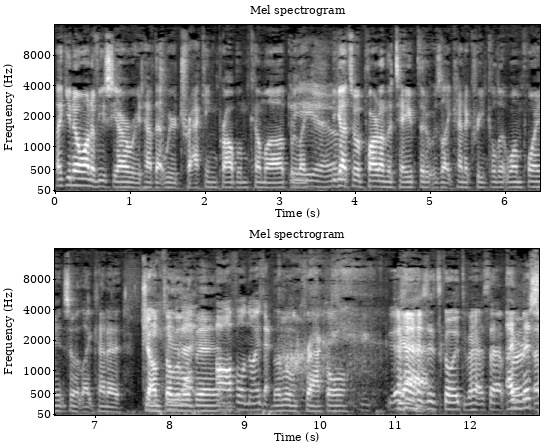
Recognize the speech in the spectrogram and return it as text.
like you know on a VCR where you'd have that weird tracking problem come up or like Yeah. you got to a part on the tape that it was like kind of crinkled at one point so it like kind of jumped a little bit Awful noise. That the little crackle yeah. as it's going to pass that. I part. miss Uh,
